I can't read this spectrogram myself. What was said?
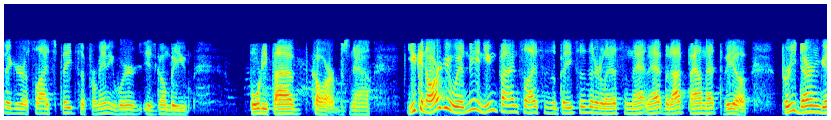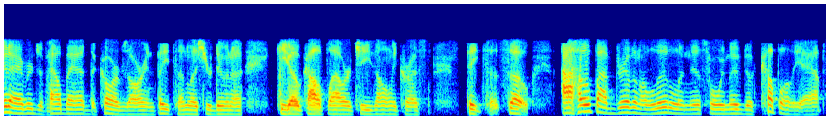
figure a slice of pizza from anywhere is going to be 45 carbs. Now, you can argue with me and you can find slices of pizza that are less than that and that, but I've found that to be a pretty darn good average of how bad the carbs are in pizza unless you're doing a keto cauliflower cheese only crust pizza. So I hope I've driven a little in this before we move to a couple of the apps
